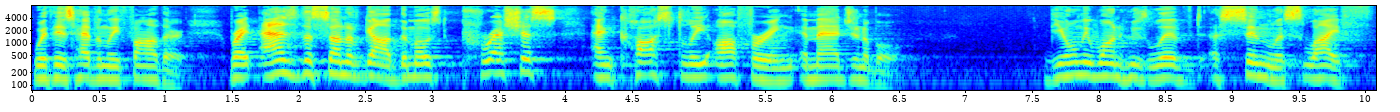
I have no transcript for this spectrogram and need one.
with his heavenly Father, right? As the Son of God, the most precious and costly offering imaginable, the only one who's lived a sinless life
